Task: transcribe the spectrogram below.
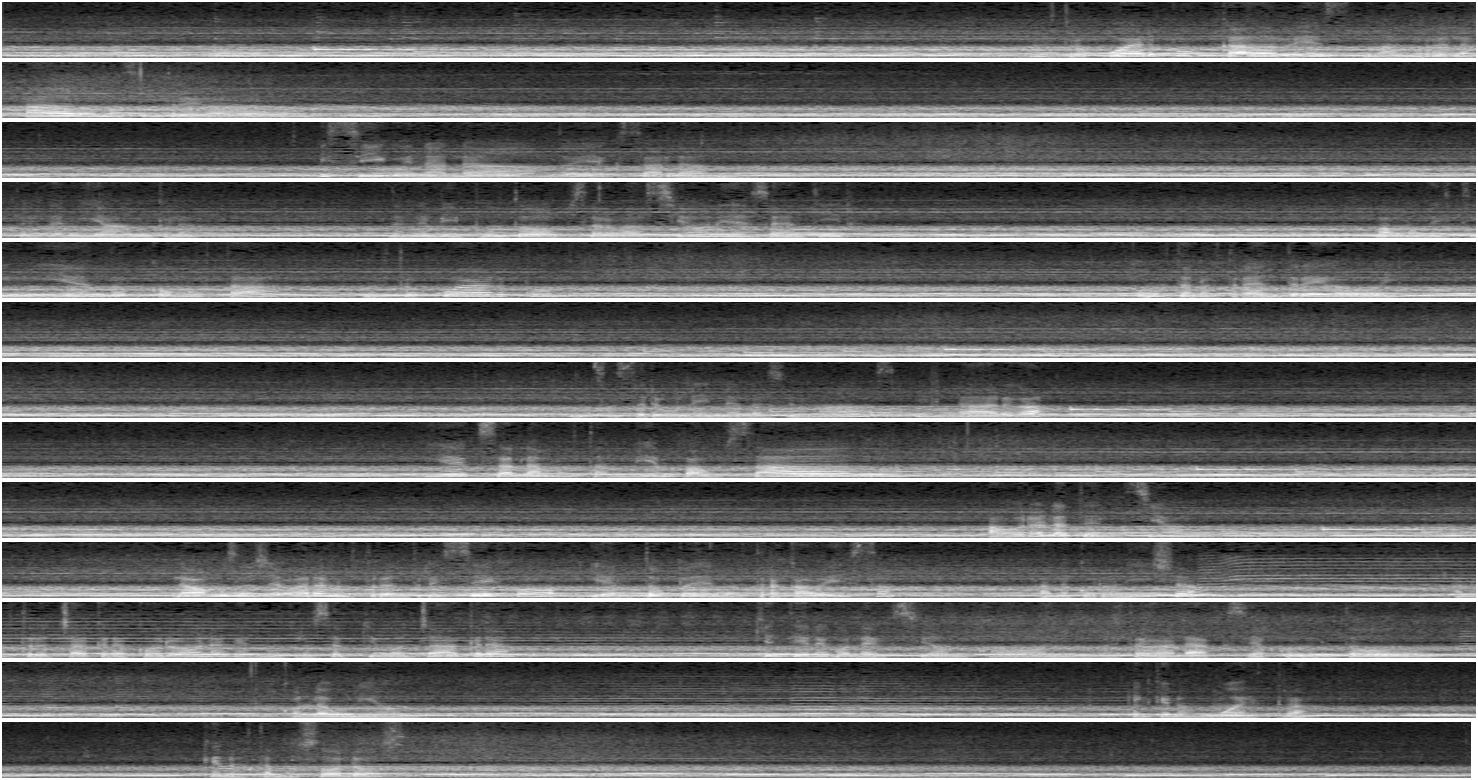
cuerpo cada vez más relajado, más entregado. Sigo inhalando y exhalando. Desde mi ancla, desde mi punto de observación y de sentir. Vamos distinguiendo cómo está nuestro cuerpo, ¿Cómo está nuestra entrega hoy? Hacer una inhalación más, larga. Y exhalamos también pausado. Ahora la atención la vamos a llevar a nuestro entrecejo y al tope de nuestra cabeza, a la coronilla, a nuestro chakra corona, que es nuestro séptimo chakra, que tiene conexión con nuestra galaxia, con el todo, con la unión. El que nos muestra que no estamos solos,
